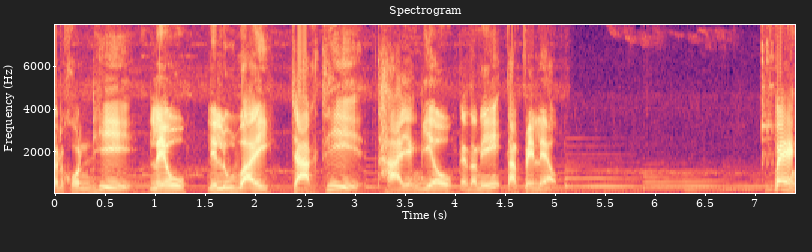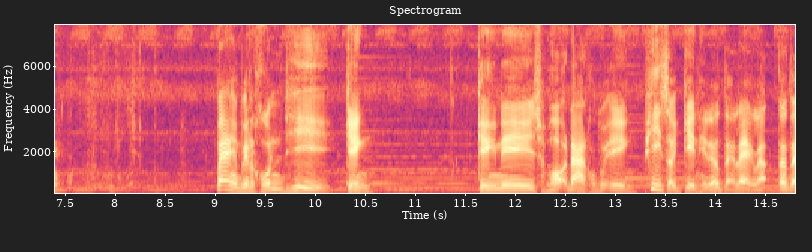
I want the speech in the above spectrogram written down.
ป็นคนที่เร็วเรียนรู้ไวจากที่ถ่ายอย่างเดียว แต่ตอนนี้ตัดไปแล้ว แป้ง แป้งเป็นคนที่เก่ง เก่งในเฉพาะด้านของตัวเอง พี่สังเกตเห็นตั้งแต่แรกแล้ว ตั้งแต่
